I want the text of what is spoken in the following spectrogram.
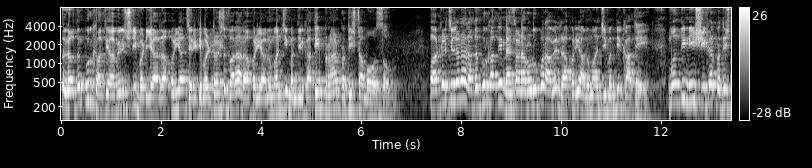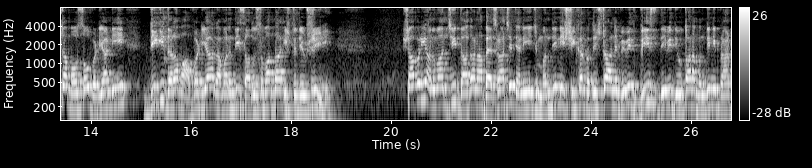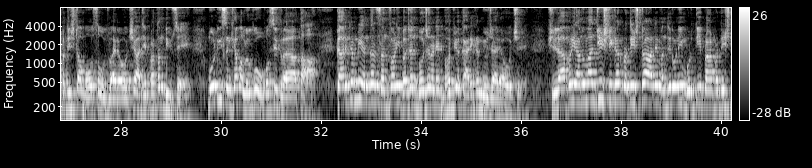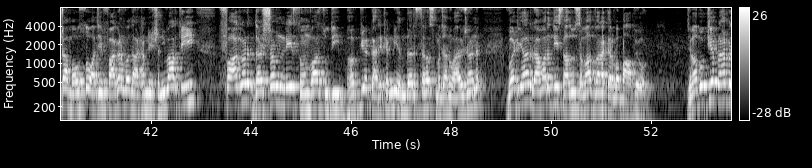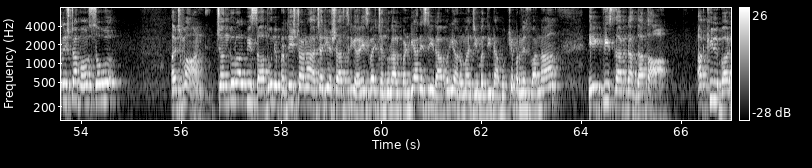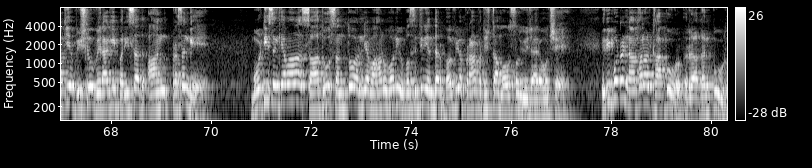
રાધનપુર ખાતે આવેલી Shri Vadiya Rapariya charitable trust દ્વારા રાપરિયા હનુમાનજી મંદિર ખાતે પ્રાણ પ્રતિષ્ઠા મહોત્સવ. પાટણ જિલ્લાના રાધનપુર ખાતે મહેસાણા રોડ ઉપર આવેલ રાપરિયા હનુમાનજી મંદિર ખાતે મંદિરની શિખર પ્રતિષ્ઠા મહોત્સવ વડિયાની દીઘી ધરામાં વડિયા રામાનંદી સાધુ સમાજના ઈષ્ટદેવ શ્રી શાપરિયા હનુમાનજી દાદાના બેસણા છે. તેની જ મંદિરની શિખર પ્રતિષ્ઠા અને વિવિધ વીસ દેવી દેવતાના મંદિરની પ્રાણ પ્રતિષ્ઠા મહોત્સવ ઉજવાઈ રહ્યો છે. આજે પ્રથમ દિવસે મોટી સંખ્યામાં લોકો ઉપસ્થિત રહ્યા હતા. કાર્યક્રમની અંદર સંતવાણી, ભજન, ભોજન અને ભવ્ય કાર્યક્રમ યોજાઈ રહ્યો છે. શ્રી રાપરી હનુમાનજી શિખર પ્રતિષ્ઠા અને મંદિરોની મૂર્તિ પ્રાણ પ્રતિષ્ઠા મહોત્સવ આજે ફાગણ વદ આઠમને શનિવારથી ફાગણ દર્શનને સોમવાર સુધી ભવ્ય કાર્યક્રમની અંદર સરસ મજાનું આયોજન વઢિયાર રામાનંદી સાધુ સમાજ દ્વારા કરવામાં આવ્યો. જેમાં મુખ્ય પ્રાણ પ્રતિષ્ઠા મહોત્સવ અજમાન ચંદુલાલ બી સાધુ અને પ્રતિષ્ઠાના આચાર્ય શાસ્ત્રી હરેશભાઈ ચંદુલાલ પંડ્યા અને શ્રી રાપરિયા હનુમાનજી મંદિરના મુખ્ય પ્રવેશદ્વારના એકવીસ લાખના દાતા અખિલ ભારતીય વિષ્ણુ વૈરાગી પરિષદ આંગ પ્રસંગે મોટી સંખ્યામાં સાધુ સંતો અન્ય મહાનુભાવોની ઉપસ્થિતિની અંદર ભવ્ય પ્રાણ પ્રતિષ્ઠા મહોત્સવ યોજાઈ રહ્યો છે. રિપોર્ટર નાથાલાલ ઠાકોર રાધનપુર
